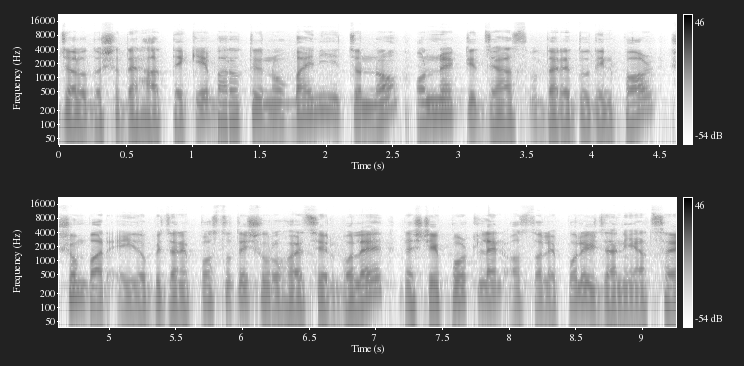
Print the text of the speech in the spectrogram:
জলদস্যুদের হাত থেকে ভারতীয় নৌবাহিনীর জন্য অন্য একটি জাহাজ উদ্ধারের দুদিন পর সোমবার এই অভিযানের প্রস্তুতি শুরু হয়েছে বলে দেশটির পোর্টল্যান্ড অঞ্চলে পুলিশ জানিয়েছে।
